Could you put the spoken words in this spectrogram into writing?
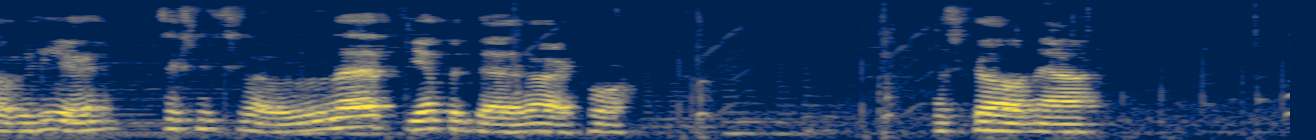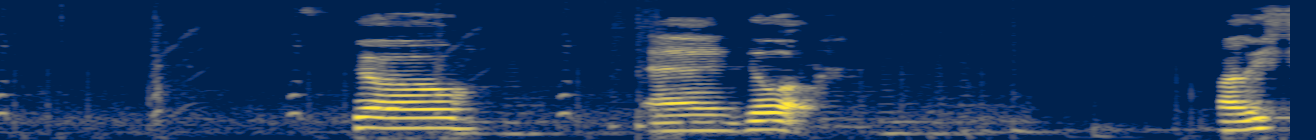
Go over here. Takes me to the left. Yep, it does. Alright, cool. Let's go now. Go. And go up. Well, these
